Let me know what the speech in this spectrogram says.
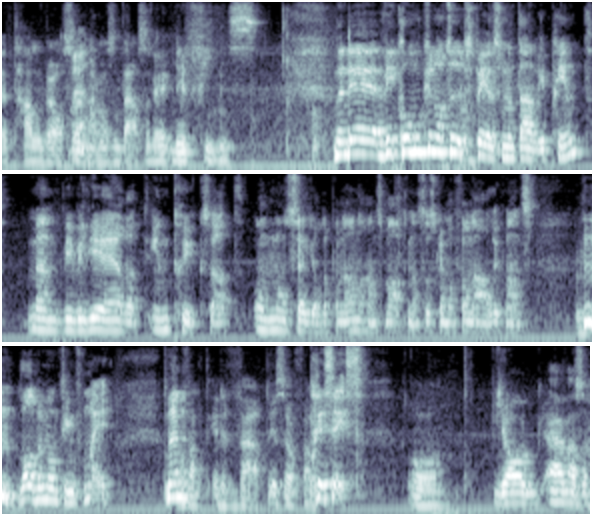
ett halvår sedan Ja. eller sånt där. Så det, det finns. Men det, vi kommer kunna ta upp spel som inte är i print. Men vi vill ge er ett intryck så att om någon säljer det på en andrahandsmarknad så ska man få en ärlig chans. Hmm, var det någonting för mig? Men Framförallt är det värt i så fall. precis. Och jag, alltså,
